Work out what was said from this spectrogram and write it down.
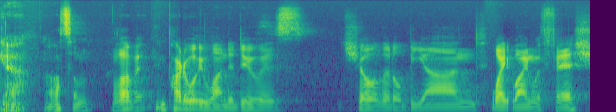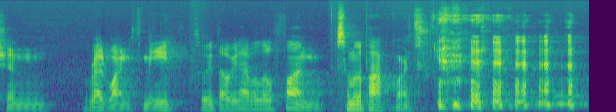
Yeah, awesome. I love it. And part of what we wanted to do is show a little beyond white wine with fish and red wine with meat. So we thought we'd have a little fun with some of the popcorns.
